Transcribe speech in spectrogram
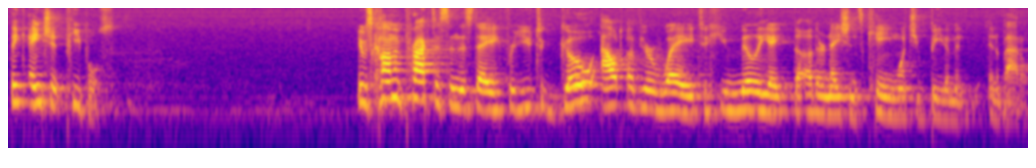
think ancient peoples. It was common practice in this day for you to go out of your way to humiliate the other nation's king once you beat him in, in a battle.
